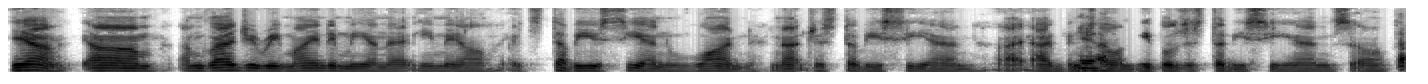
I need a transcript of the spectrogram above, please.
Yeah, um, I'm glad you reminded me on that email. It's WCN1, not just WCN. I, have been yeah. telling people just WCN. So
